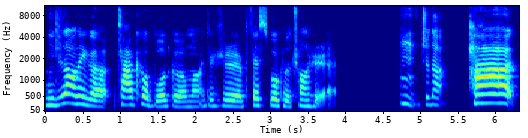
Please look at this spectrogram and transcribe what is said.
你知道那个扎克伯格吗？就是 Facebook 的创始人。嗯，知道。他。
